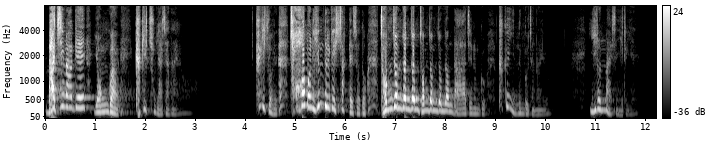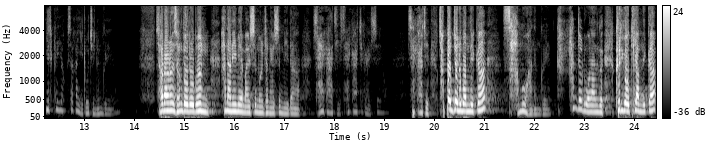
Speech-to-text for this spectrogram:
마지막에 영광 그게 중요하잖아요. 그게 중요해요. 처음은 힘들게 시작돼서도 점점 점점 점점 점점 나아지는 거 그거 있는 거잖아요. 이런 말씀 이렇게 이렇게 역사가 이루어지는 거예요. 사랑하는 성도 여러분, 하나님의 말씀을 전했습니다. 세 가지, 세 가지가 있어요. 세 가지. 첫 번째는 뭡니까? 사모하는 거예요. 간절히 원하는 거예요. 그리고 어떻게 합니까?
